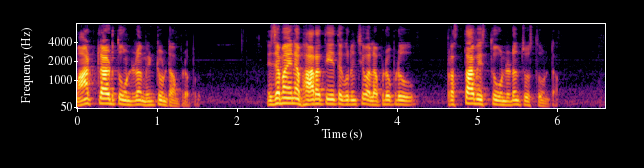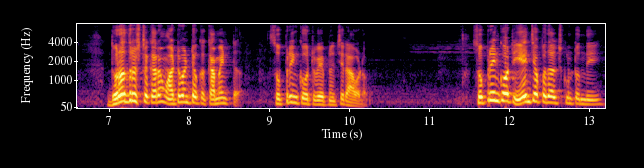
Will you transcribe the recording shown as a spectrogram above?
మాట్లాడుతూ ఉండడం వింటుంటాం అప్పుడప్పుడు. నిజమైన భారతీయత గురించి వాళ్ళు అప్పుడప్పుడు ప్రస్తావిస్తూ ఉండడం చూస్తూ ఉంటాం. దురదృష్టకరం అటువంటి ఒక కమెంట్ సుప్రీంకోర్టు వైపు నుంచి రావడం. సుప్రీంకోర్టు ఏం చెప్పదలుచుకుంటుంది?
